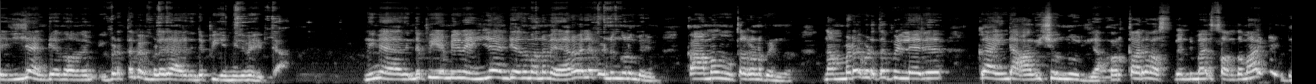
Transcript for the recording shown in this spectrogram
വലിയ എന്റെ എന്ന് പറഞ്ഞാൽ ഇവിടുത്തെ പെമ്പിളരാരും നിന്റെ പി എമ്മിൽ വരില്ല. നീ നിന്റെ പി എമ്മിൽ വലിയ ആന്റി എന്ന് പറഞ്ഞാൽ വേറെ വല്ല പെണ്ണുങ്ങളും വരും. കാമ മൂത്രക്കണ പെണ്ണ്. നമ്മുടെ ഇവിടുത്തെ പിള്ളേർക്ക് അതിന്റെ ആവശ്യമൊന്നുമില്ല. അവർക്ക് അവരുടെ ഹസ്ബൻഡുമാർ സ്വന്തമായിട്ടുണ്ട്.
